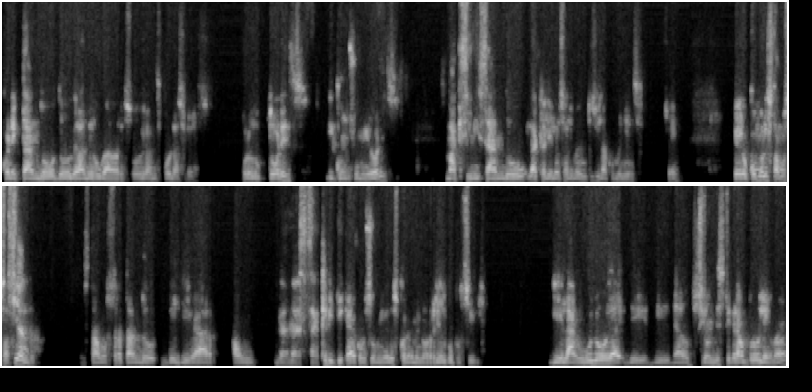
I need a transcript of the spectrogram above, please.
conectando dos grandes jugadores, dos grandes poblaciones productores y consumidores, maximizando la calidad de los alimentos y la conveniencia. Pero ¿cómo lo estamos haciendo? Estamos tratando de llegar a una masa crítica de consumidores con el menor riesgo posible. Y el ángulo de, de, adopción de este gran problema,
